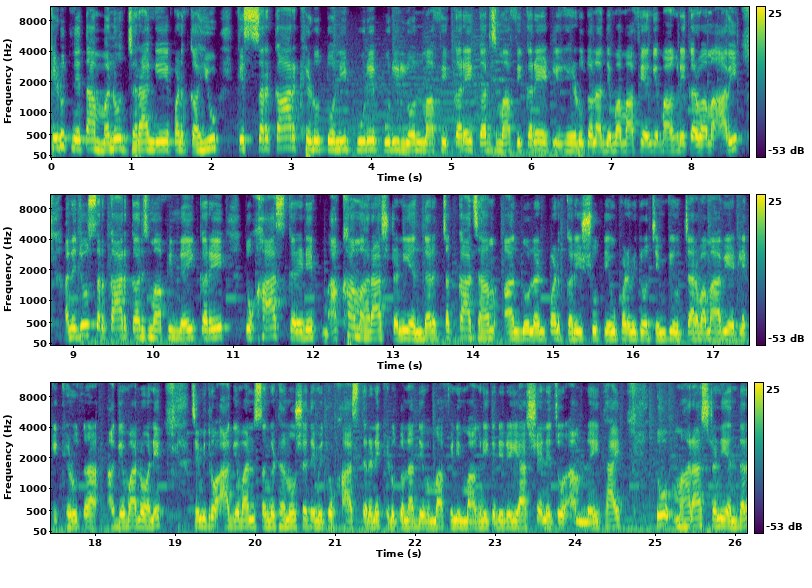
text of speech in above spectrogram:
ખેડૂત નેતા મનોજ જરાંગેએ પણ કહ્યું કે સરકાર ખેડૂતોની પૂરેપૂરી લોન માફી કરે, કર્જ માફી કરે એટલે ખેડૂતોના દેવા માફી અંગે માંગણી કરવામાં આવી. અને જો સરકાર કર્જ માફી નહીં કરે, તો ખાસ કરીને આખા મહારાષ્ટ્રની અંદર ચક્કાજામ આંદોલન પણ કરીશું તેવું પણ મિત્રો ચીમકી ઉચ્ચારવામાં આવી એટલે કે ખેડૂતના આગેવાનો અને જે મિત્રો આગેવાન સંગઠનો છે તે મિત્રો ખાસ કરીને ખેડૂતોના દેવા માફીની માંગણી કરી રહ્યા છે અને જો આમ નહીં થાય, તો મહારાષ્ટ્રની અંદર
